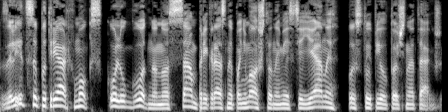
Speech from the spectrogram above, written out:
Злиться патриарх мог сколь угодно, но сам прекрасно понимал, что на месте Яны поступил точно так же.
